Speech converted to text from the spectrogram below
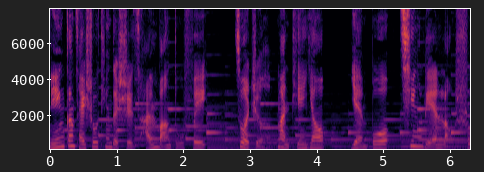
您刚才收听的是《蚕王毒妃》，作者漫天妖，演播青莲老树。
